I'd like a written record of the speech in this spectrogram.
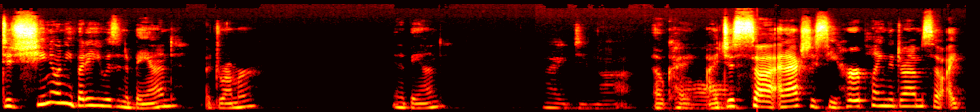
did she know anybody who was in a band, a drummer? in a band? I do not. Okay. I just saw, and I actually see her playing the drums. So I, I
